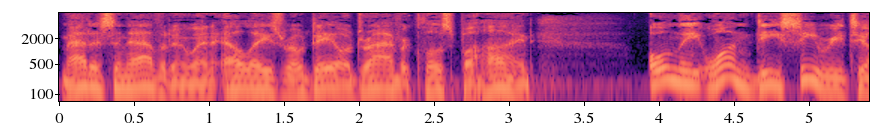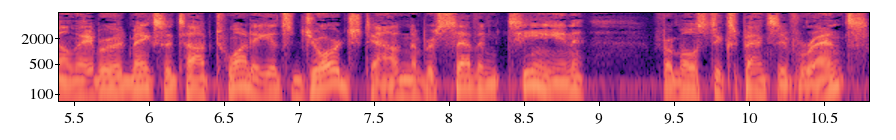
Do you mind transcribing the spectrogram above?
Madison Avenue and LA's Rodeo Drive are close behind. Only one D.C. retail neighborhood makes the top 20. It's Georgetown, number 17 for most expensive rents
